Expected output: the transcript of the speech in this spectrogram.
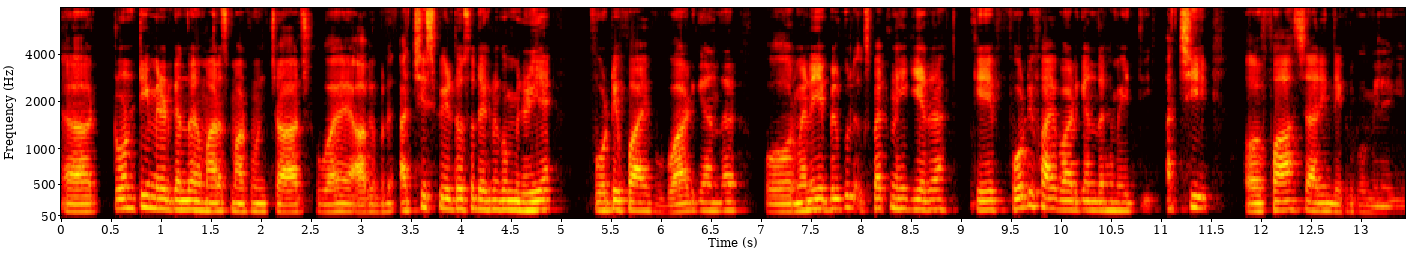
ट्वेंटी मिनट के अंदर हमारा स्मार्टफ़ोन चार्ज हुआ है। आप अच्छी स्पीड दोस्तों देखने को मिल रही है फोर्टी फाइव वाट के अंदर। और मैंने ये बिल्कुल एक्सपेक्ट नहीं किया था कि फोर्टी फाइव वाट के अंदर हमें इतनी अच्छी और फास्ट चार्जिंग देखने को मिलेगी।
